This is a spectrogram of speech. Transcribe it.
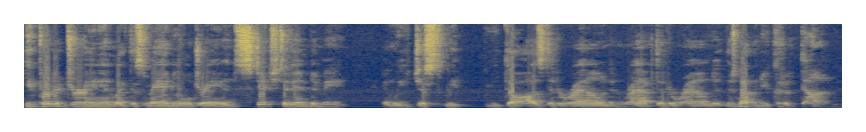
he put a drain in, like this manual drain, and stitched it into me. And we just we, we gauzed it around and wrapped it around. There's nothing you could have done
